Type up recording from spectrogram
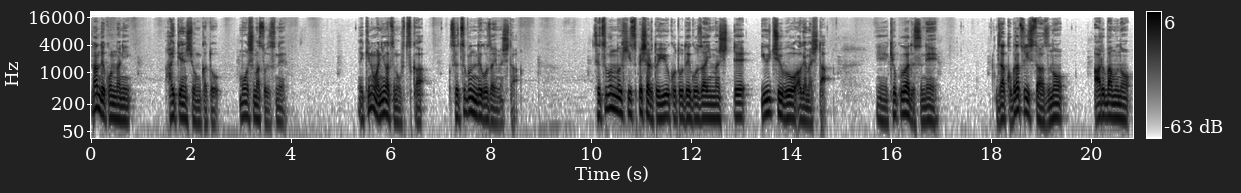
なんでこんなにハイテンションかと申しますとですね、え昨日は2月の2日、節分でございました。節分の日スペシャルということでございまして YouTube を上げました、えー曲はですねザ・コブラツイスターズのアルバムの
